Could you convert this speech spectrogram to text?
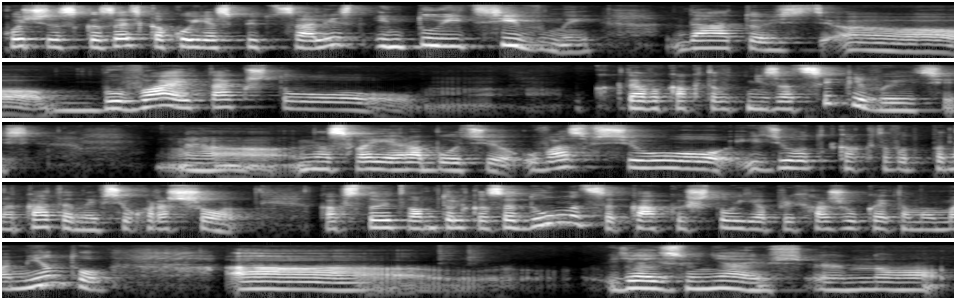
хочется сказать, какой я специалист, интуитивный. Да, то есть э, бывает так, что когда вы как-то вот не зацикливаетесь, на своей работе, у вас все идет как-то вот по накатанной, все хорошо. Как стоит вам только задуматься, как и что я прихожу к этому моменту, а, я извиняюсь, э, но,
